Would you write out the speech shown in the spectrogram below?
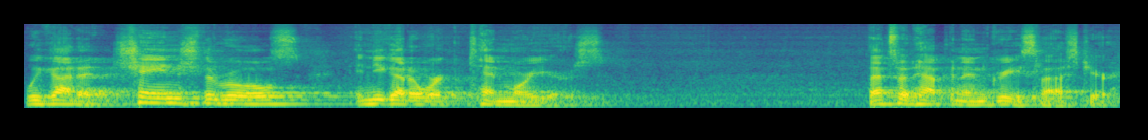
We got to change the rules and you got to work 10 more years. That's what happened in Greece last year.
